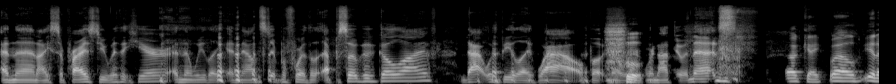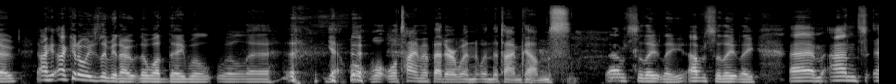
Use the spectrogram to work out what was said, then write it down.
and then I surprised you with it here, and then we like announced it before the episode could go live. That would be like wow, but no, we're, we're not doing that. okay, well, you know, I, I can always live in hope that one day we'll we'll. Uh, yeah, we'll, we'll, we'll time it better when when the time comes. absolutely, absolutely. Um, and uh,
